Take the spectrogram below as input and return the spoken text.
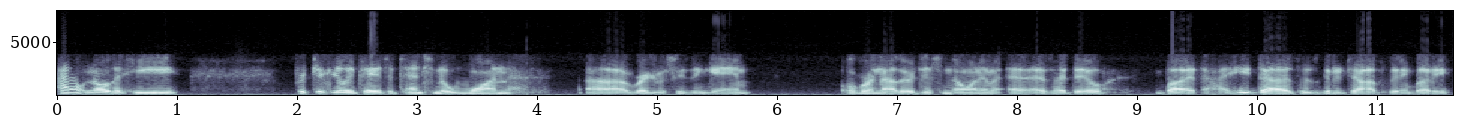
I don't know that he particularly pays attention to one uh, regular season game over another, just knowing him as I do. But he does as good a job as anybody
